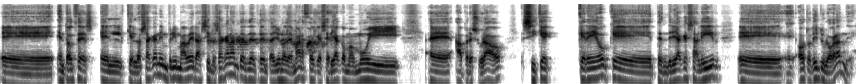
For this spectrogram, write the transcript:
Eh, entonces, el que lo sacan en primavera, si lo sacan antes del 31 de marzo, que sería como muy eh, apresurado, sí que creo que tendría que salir otro título grande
